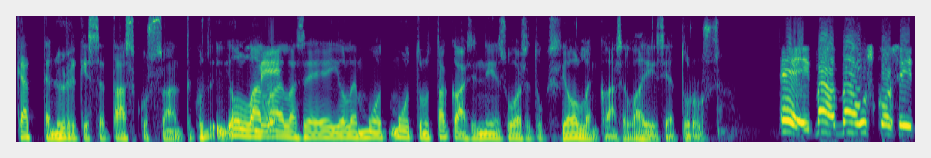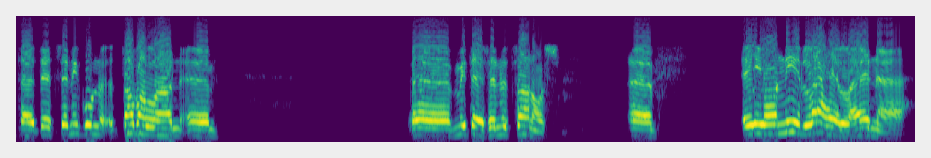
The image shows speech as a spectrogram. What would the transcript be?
kättä nyrkissä taskussaan, että kun jollain Niin. lailla se ei ole muut- muuttunut takaisin niin suosituksi ollenkaan se laji siellä Turussa. Ei, mä, mä uskon siitä, että, että se niin kuin tavallaan, ö, ö, miten se nyt sanoisi, ö, ei ole niin lähellä enää.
